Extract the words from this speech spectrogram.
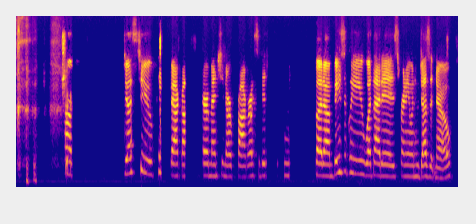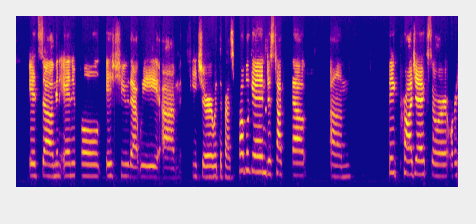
sure. Just to pick back on, Sarah mentioned our progress edition. But um, basically, what that is for anyone who doesn't know, it's um, an annual issue that we um, feature with the Press Republican, just talk about um, big projects or, or,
